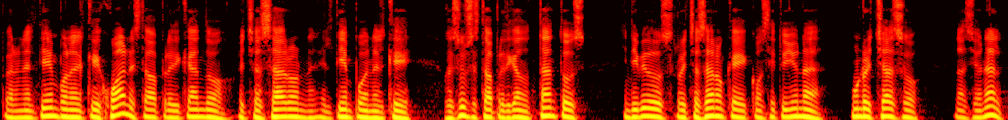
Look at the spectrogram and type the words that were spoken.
Pero en el tiempo en el que Juan estaba predicando, rechazaron el tiempo en el que Jesús estaba predicando. Tantos individuos rechazaron que constituyó una, un rechazo nacional.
